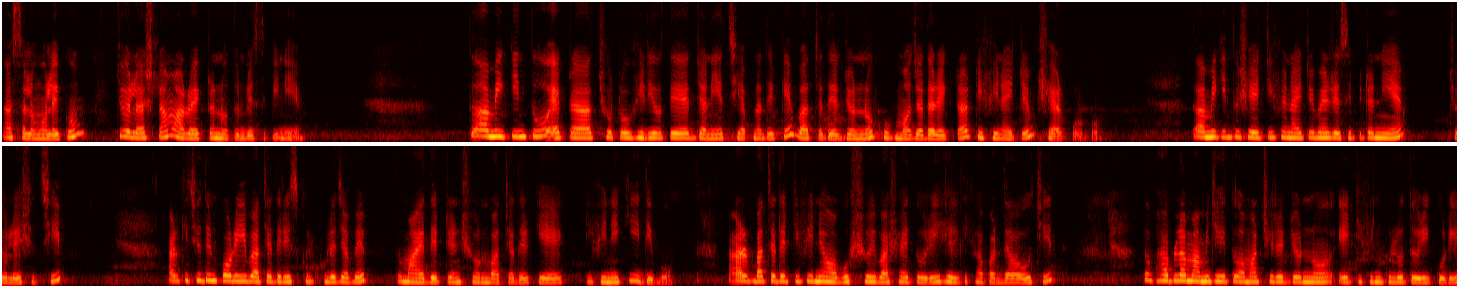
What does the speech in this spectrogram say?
আসসালামু আলাইকুম। চলে আসলাম আরও একটা নতুন রেসিপি নিয়ে। তো আমি কিন্তু একটা ছোট ভিডিওতে জানিয়েছি আপনাদেরকে, বাচ্চাদের জন্য খুব মজাদার একটা টিফিন আইটেম শেয়ার করব। তো আমি কিন্তু সেই টিফিন আইটেমের রেসিপিটা নিয়ে চলে এসেছি। আর কিছুদিন পরেই বাচ্চাদের স্কুল খুলে যাবে, তো মায়েদের টেনশন বাচ্চাদেরকে টিফিনে কী দিব? আর বাচ্চাদের টিফিনে অবশ্যই বাসায় তৈরি হেলদি খাবার দেওয়া উচিত। তো ভাবলাম আমি যেহেতু আমার ছেলের জন্য এই টিফিনগুলো তৈরি করি,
